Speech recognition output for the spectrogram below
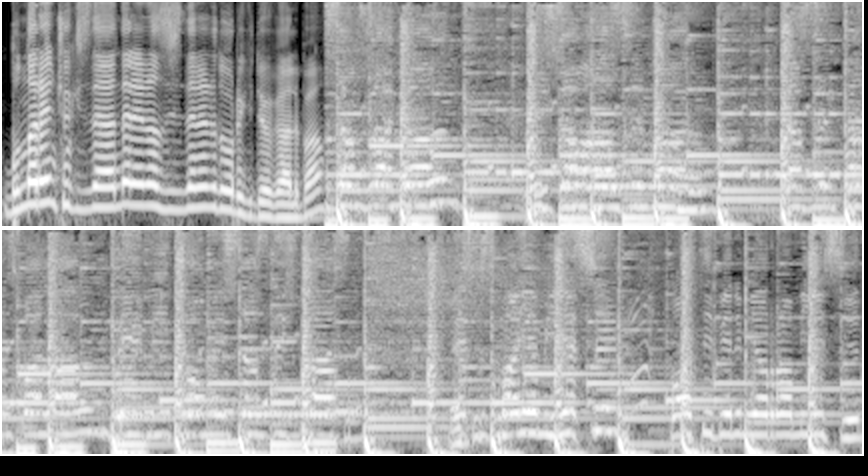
Bunlar en çok izlenenden en az izlenene doğru gidiyor galiba. Samstagabend, Es ist Miami Essen, Fatih benim yarramı yesin.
